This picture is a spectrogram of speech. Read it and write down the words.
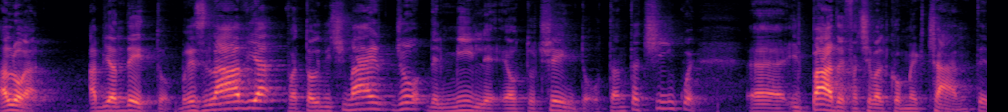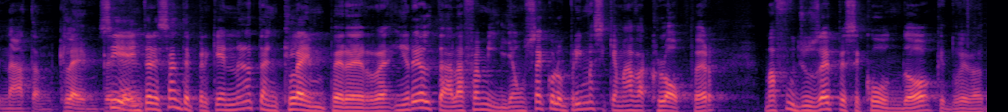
Allora, abbiamo detto Breslavia, 14 maggio del 1885, eh, il padre faceva il commerciante, Nathan Klemperer. Sì, è interessante perché Nathan Klemperer, in realtà la famiglia un secolo prima si chiamava Klopper, ma fu Giuseppe II, che doveva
